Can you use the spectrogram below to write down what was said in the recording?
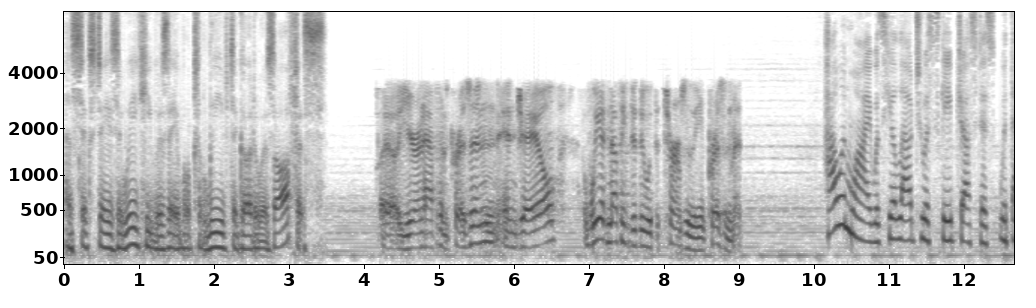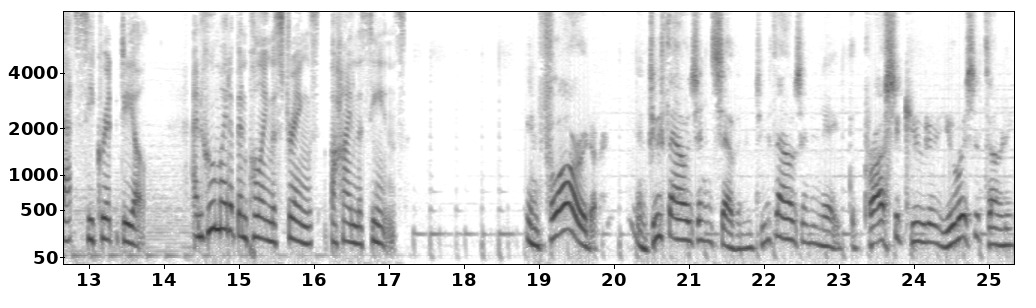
and six days a week he was able to leave to go to his office. A year and a half in prison, in jail. We had nothing to do with the terms of the imprisonment. How and why was he allowed to escape justice with that secret deal? And who might have been pulling the strings behind the scenes? In Florida, in 2007 and 2008, the prosecutor, U.S. Attorney,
